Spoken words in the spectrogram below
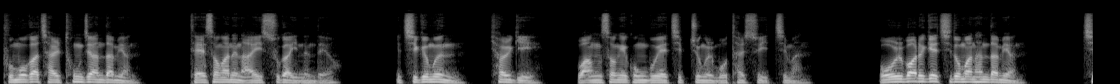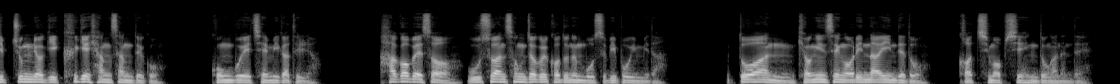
부모가 잘 통제한다면 대성하는 아이 수가 있는데요. 지금은 혈기, 왕성의 공부에 집중을 못할 수 있지만 올바르게 지도만 한다면 집중력이 크게 향상되고 공부에 재미가 들려 학업에서 우수한 성적을 거두는 모습이 보입니다. 또한 경인생 어린 나이인데도 거침없이 행동하는데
